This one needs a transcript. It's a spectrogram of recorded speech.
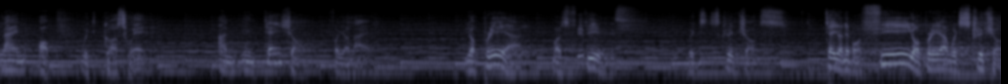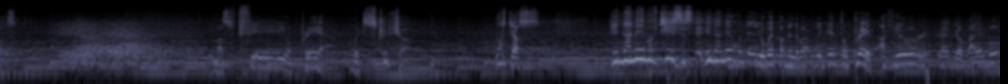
line up with God's word and intention for your life. Your prayer must be filled with scriptures. Tell your neighbor, fill your prayer with scriptures. You must fill your prayer with scripture. Not just in the name of Jesus, in the name of Jesus. You wake up in the begin to pray. Have you read your Bible?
